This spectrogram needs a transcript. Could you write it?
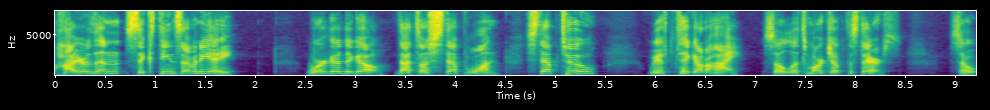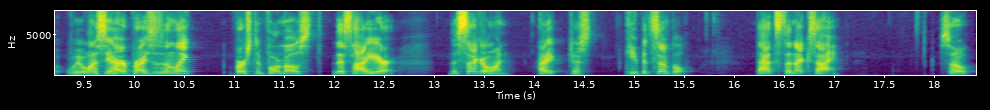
higher than 1678, we're good to go. That's our step one. Step two, we have to take out a high. So let's march up the stairs. So we want to see higher prices in Link. First and foremost, this high here. The second one, right? Just keep it simple. That's the next high. So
